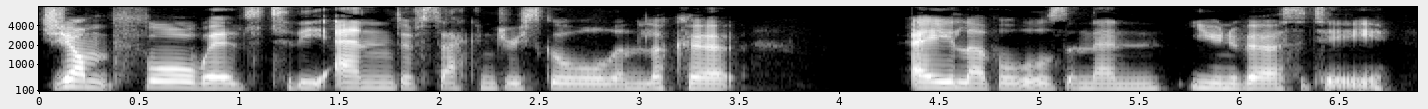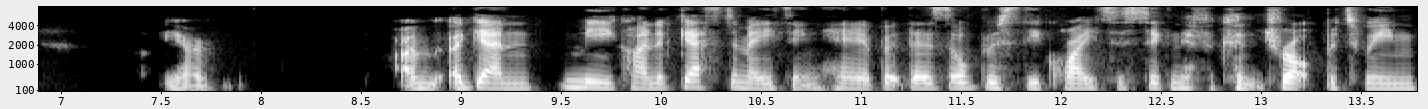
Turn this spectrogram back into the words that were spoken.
jump forward to the end of secondary school and look at A levels and then university, you know, I'm again me kind of guesstimating here, but there's obviously quite a significant drop between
